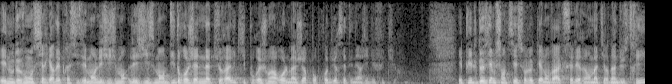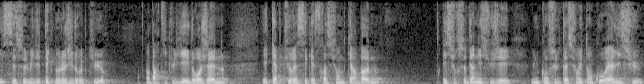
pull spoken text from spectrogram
Et nous devons aussi regarder précisément les gisements, d'hydrogène naturel qui pourraient jouer un rôle majeur pour produire cette énergie du futur. Et puis le deuxième chantier sur lequel on va accélérer en matière d'industrie, c'est celui des technologies de rupture, en particulier hydrogène et capture et séquestration de carbone. Et sur ce dernier sujet, une consultation est en cours et à l'issue,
